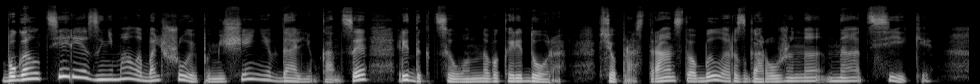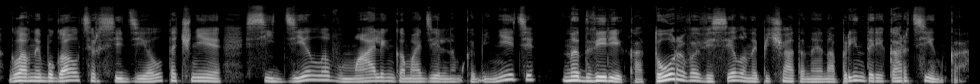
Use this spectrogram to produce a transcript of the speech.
Бухгалтерия занимала большое помещение в дальнем конце редакционного коридора. Все пространство было разгорожено на отсеки. Главный бухгалтер сидел, точнее, сидела в маленьком отдельном кабинете, на двери которого висела напечатанная на принтере картинка.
